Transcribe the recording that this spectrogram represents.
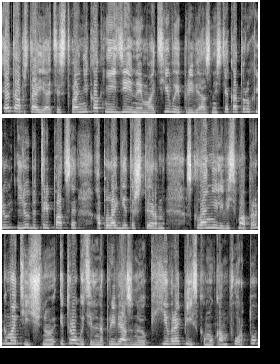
это обстоятельство, а никак не идейные мотивы и привязанности, о которых лю любят трепаться апологеты Штерн, склонили весьма прагматичную и трогательно привязанную к европейскому комфорту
